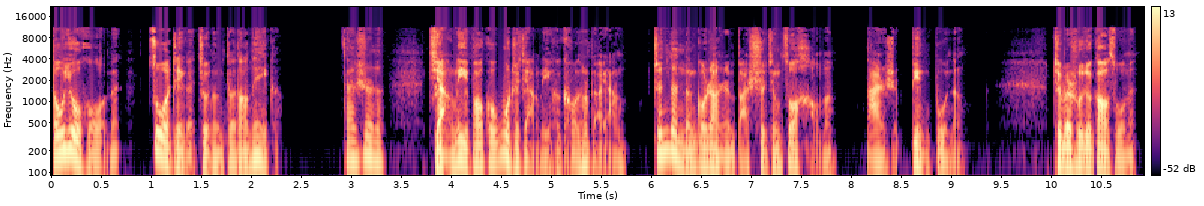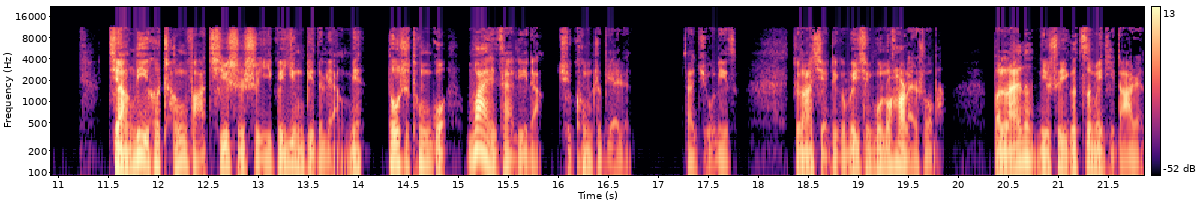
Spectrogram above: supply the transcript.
都诱惑我们做这个就能得到那个。但是呢，奖励包括物质奖励和口头表扬，真的能够让人把事情做好吗？答案是并不能。这本书就告诉我们，奖励和惩罚其实是一个硬币的两面，都是通过外在力量去控制别人。咱举个例子，就拿写这个微信公众号来说吧，本来呢你是一个自媒体达人，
